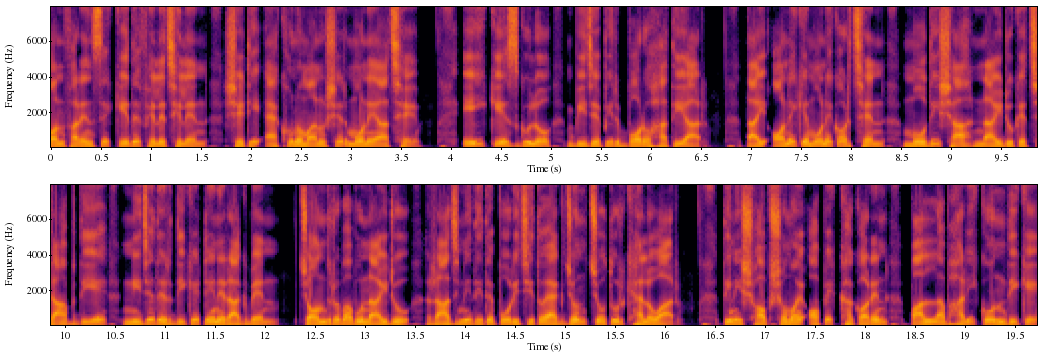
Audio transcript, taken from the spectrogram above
কনফারেন্সে কেঁদে ফেলেছিলেন, সেটি এখনও মানুষের মনে আছে। এই কেসগুলো বিজেপির বড় হাতিয়ার। তাই অনেকে মনে করছেন মোদি শাহ নাইডুকে চাপ দিয়ে নিজেদের দিকে টেনে রাখবেন। চন্দ্রবাবু নাইডু রাজনীতিতে পরিচিত একজন চতুর খেলোয়াড়। তিনি সবসময় অপেক্ষা করেন পাল্লা ভারী কোন দিকে।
